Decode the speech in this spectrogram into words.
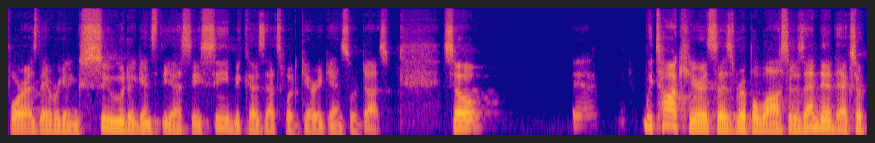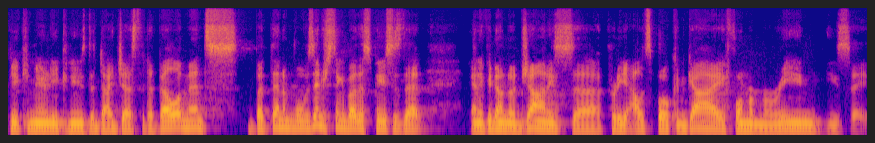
for as they were getting sued against the SEC because that's what Gary Gensler does. So eh, we talk here, it says Ripple lawsuit has ended. XRP community continues to digest the developments. But then what was interesting about this piece is that, and if you don't know John, he's a pretty outspoken guy, former Marine. He's a,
